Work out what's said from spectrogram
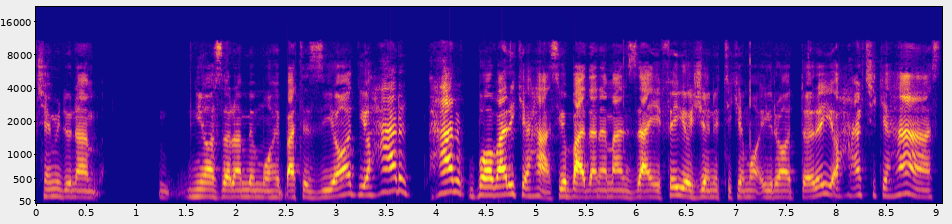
چه می‌دونم نیاز دارم به محبت زیاد یا هر هر باوری که هست یا بدن من ضعیفه یا ژنتیک ما ایراد داره یا هر چی که هست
